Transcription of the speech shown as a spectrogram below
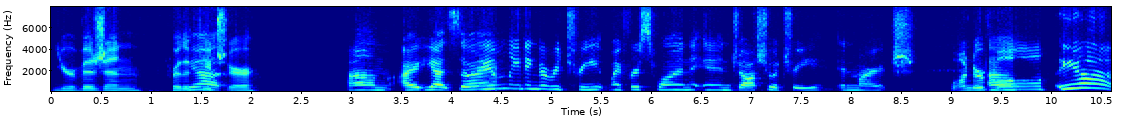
your vision for the Yeah. future Um, I yeah, so I am leading a retreat, my first one in Joshua Tree in March. wonderful Yeah.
